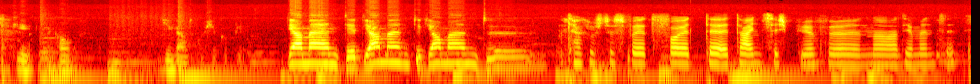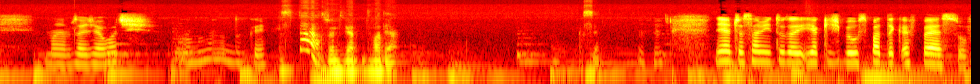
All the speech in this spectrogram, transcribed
Taki, taką dziewiątką się kopię. Diamenty, diamenty, diamenty. Tak, już te swoje, twoje te tańce, śpiewy na diamenty mają zadziałać. Mhm, okej. Znalazłem dwie, dwa diamenty. Mhm. Nie wiem, czasami tutaj jakiś był spadek FPS-ów.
